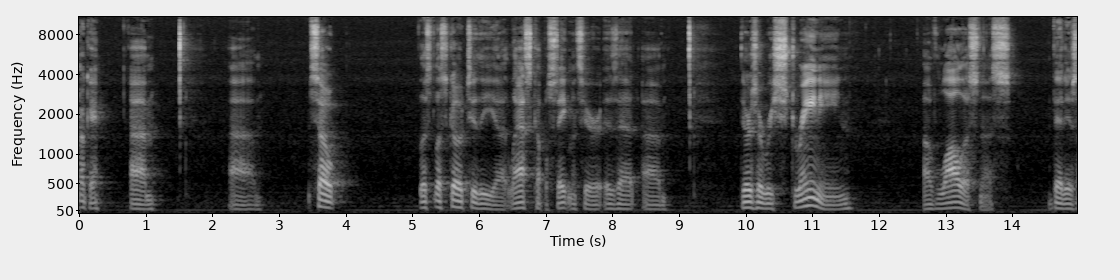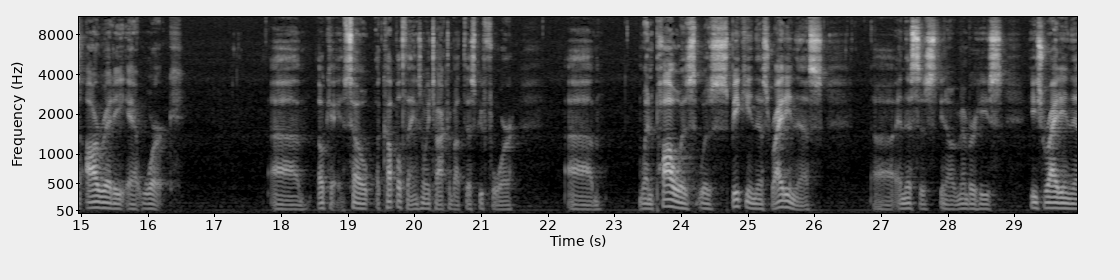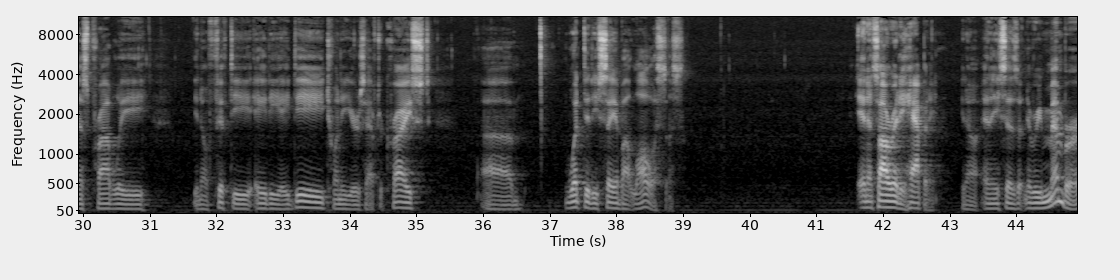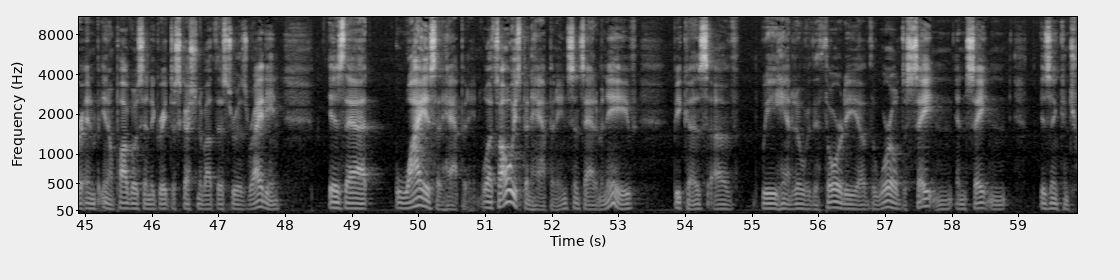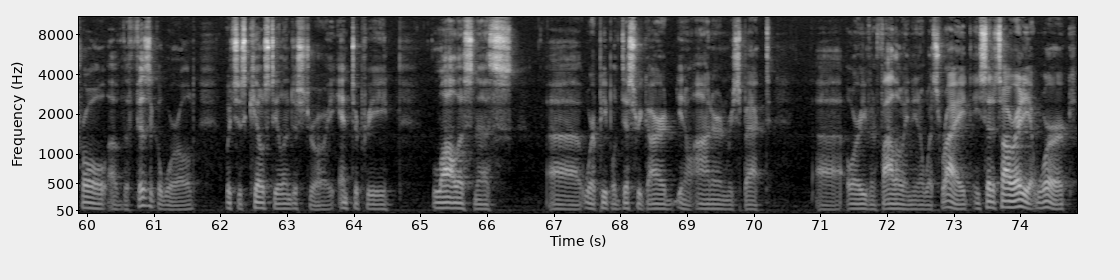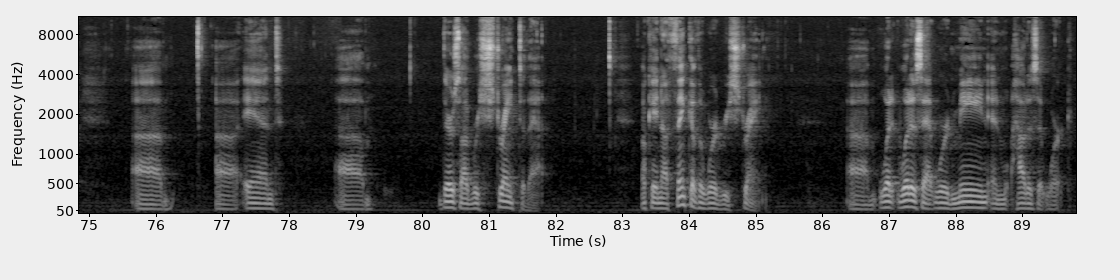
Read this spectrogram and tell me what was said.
Okay. Um, um, so let's let's go to the uh, last couple statements here. Is that um, there's a restraining of lawlessness that is already at work. Uh, okay, so a couple things, and we talked about this before. Um, when Paul was was speaking this, writing this, uh, and this is you know remember he's he's writing this probably you know, 50, 80 AD, 20 years after Christ. Um, what did he say about lawlessness? And it's already happening, you know. And he says, remember, and you know, Paul goes into great discussion about this through his writing, is that why is it happening? Well, it's always been happening since Adam and Eve, because of we handed over the authority of the world to Satan, and Satan is in control of the physical world, which is kill, steal, and destroy, entropy, lawlessness, uh, where people disregard, you know, honor and respect, uh, or even following, you know, what's right. He said it's already at work, um, uh, and um, there's a restraint to that. Okay, now think of the word restraint. Um, what what does that word mean, and how does it work?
